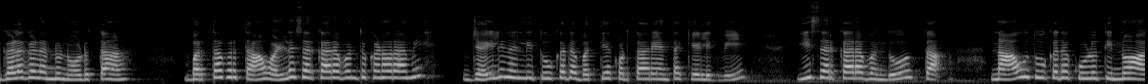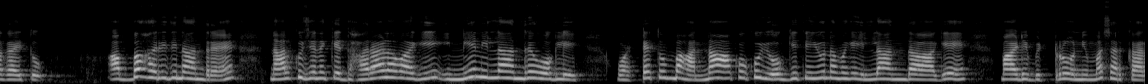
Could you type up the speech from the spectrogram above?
ಗಳಗಳನ್ನು ನೋಡುತ್ತಾ, ಬರ್ತಾ ಬರ್ತಾ, ಒಳ್ಳೆ ಸರ್ಕಾರ ಬಂತು ಕಣೋ ರಾಮಿ, ಜೈಲಿನಲ್ಲಿ ತೂಕದ ಭತ್ಯೆ ಕೊಡ್ತಾರೆ ಅಂತ ಕೇಳಿದ್ವಿ. ಈ ಸರ್ಕಾರ ಬಂದು ತ, ನಾವು ತೂಕದ ಕೂಳು ತಿನ್ನೋ ಹಾಗಾಯಿತು. ಹಬ್ಬ ಹರಿದಿನ ಅಂದರೆ ನಾಲ್ಕು ಜನಕ್ಕೆ ಧಾರಾಳವಾಗಿ ಇನ್ನೇನಿಲ್ಲ ಅಂದರೆ ಹೋಗಲಿ ಹೊಟ್ಟೆ ತುಂಬ ಅನ್ನ ಹಾಕೋಕ್ಕೂ ಯೋಗ್ಯತೆಯೂ ನಮಗೆ ಇಲ್ಲ ಅಂದ ಹಾಗೆ ಮಾಡಿಬಿಟ್ರು ನಿಮ್ಮ ಸರ್ಕಾರ.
